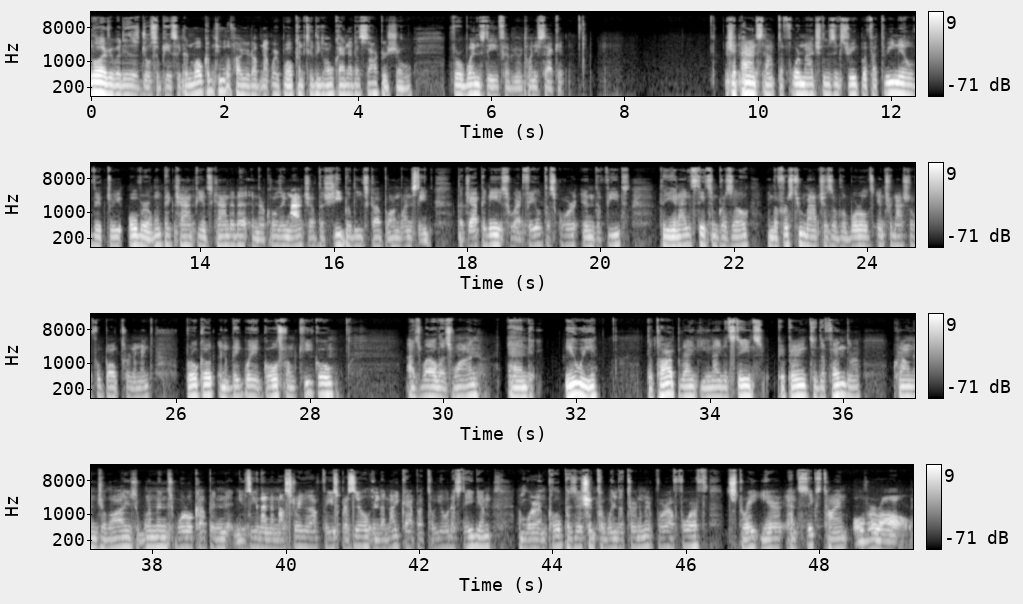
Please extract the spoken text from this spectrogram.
Hello, everybody. This is Joseph Pasek, and welcome to the Fired Up Network. Welcome to the All Canada Soccer Show for Wednesday, February 22nd. Japan snapped a four match losing streak with a 3 0 victory over Olympic champions Canada in their closing match of the She Believes Cup on Wednesday. The Japanese, who had failed to score in defeats to the United States and Brazil in the first two matches of the World's International Football Tournament, broke out in a big way. Goals from Kiko as well as Jun and Yui, the top-ranked United States, preparing to defend their crown in July's Women's World Cup in New Zealand and Australia, face Brazil in the nightcap at Toyota Stadium and were in pole position to win the tournament for a fourth straight year and sixth time overall.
